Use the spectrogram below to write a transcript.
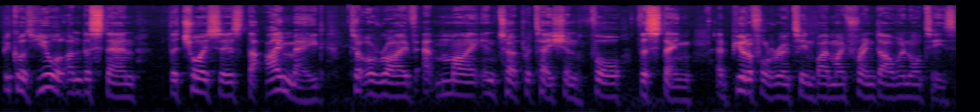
because you will understand the choices that I made to arrive at my interpretation for The Sting, a beautiful routine by my friend Darwin Ortiz.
